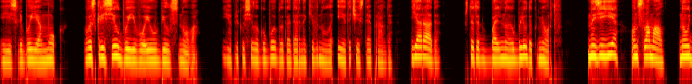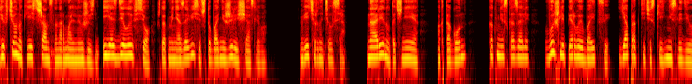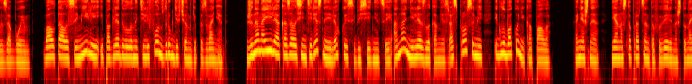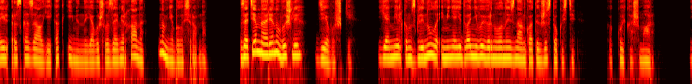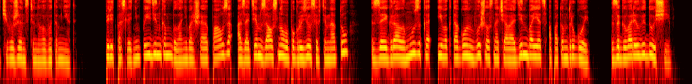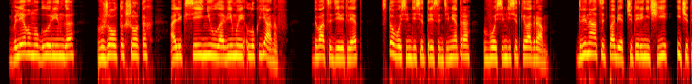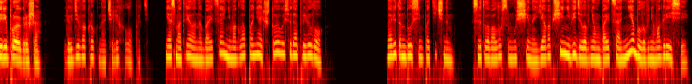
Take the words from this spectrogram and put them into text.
Если бы я мог, воскресил бы его и убил снова. Я прикусила губой, благодарно кивнула, и это чистая правда. Я рада, что этот больной ублюдок мертв. Назие он сломал, но у девчонок есть шанс на нормальную жизнь, и я сделаю все, что от меня зависит, чтобы они жили счастливо. Вечер начался. На арену, точнее, октагон, как мне сказали, вышли первые бойцы. Я практически не следила за боем. Болтала с Эмилией и поглядывала на телефон, вдруг девчонки позвонят. Жена Наили оказалась интересной и легкой собеседницей. Она не лезла ко мне с расспросами и глубоко не копала. Конечно, я на сто процентов уверена, что Наиль рассказал ей, как именно я вышла за Амирхана, но мне было все равно. Затем на арену вышли девушки. Я мельком взглянула, и меня едва не вывернуло наизнанку от их жестокости. Какой кошмар. Ничего женственного в этом нет. Перед последним поединком была небольшая пауза, а затем зал снова погрузился в темноту, заиграла музыка, и в октагон вышел сначала один боец, а потом другой. Заговорил ведущий. В левом углу ринга, в желтых шортах, Алексей Неуловимый Лукьянов. 29 лет, 183 сантиметра, 80 килограмм. 12 побед, 4 ничьи и 4 проигрыша. Люди вокруг начали хлопать. Я смотрела на бойца и не могла понять, что его сюда привело. На вид он был симпатичным, светловолосым мужчиной. Я вообще не видела в нем бойца, не было в нем агрессии.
